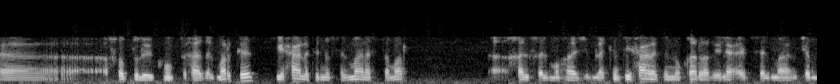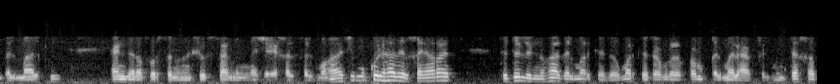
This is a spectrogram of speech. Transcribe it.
آه، افضله يكون في هذا المركز. في حالة إنه سلمان استمر آه، خلف المهاجم لكن في حالة إنه قرر يلعب سلمان جنب المالكي عندنا فرصة إنه نشوف سامي النجعي خلف المهاجم وكل هذه الخيارات تدل إنه هذا المركز أو مركز عمق الملعب في المنتخب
